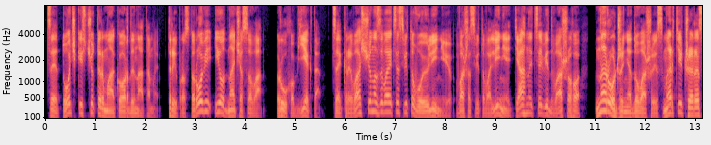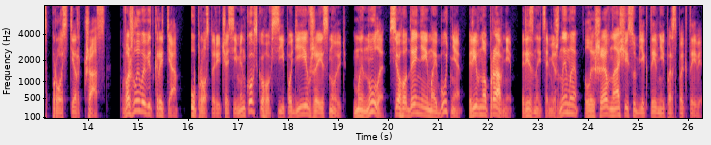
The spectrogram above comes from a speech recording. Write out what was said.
це точки з чотирма координатами: три просторові і одна часова. Рух об'єкта це крива, що називається світовою лінією. Ваша світова лінія тягнеться від вашого народження до вашої смерті через простір час. Важливе відкриття. У просторі часі Мінковського всі події вже існують. Минуле, сьогодення і майбутнє рівноправні, різниця між ними лише в нашій суб'єктивній перспективі.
